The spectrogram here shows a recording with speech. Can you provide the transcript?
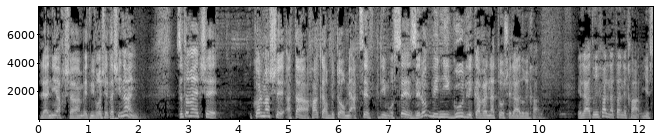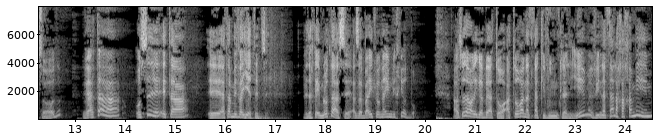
להניח שם את מברשת השיניים. זאת אומרת שכל מה שאתה אחר כך בתור מעצב פנים עושה, זה לא בניגוד לכוונתו של האדריכל, אלא האדריכל נתן לך יסוד, ואתה עושה את ה... אה, אתה מביית את זה. ודווקא אם לא תעשה, אז הבית לא נעים לחיות בו. אבל אותו דבר לגבי התורה. התורה נתנה כיוונים כלליים, והיא נתנה לחכמים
